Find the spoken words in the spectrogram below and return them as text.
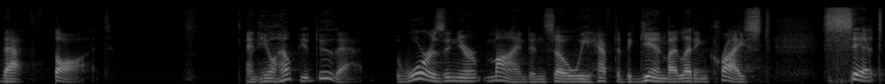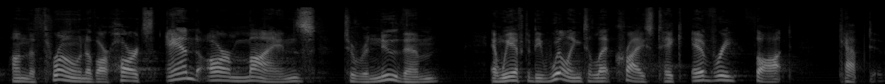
that thought. And He'll help you do that. The war is in your mind, and so we have to begin by letting Christ sit on the throne of our hearts and our minds to renew them, and we have to be willing to let Christ take every thought captive.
